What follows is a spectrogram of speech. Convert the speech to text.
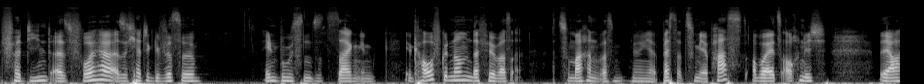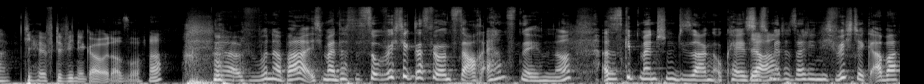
verdient als vorher. Also ich hätte gewisse Einbußen sozusagen in, in Kauf genommen, dafür was zu machen, was mir besser zu mir passt, aber jetzt auch nicht ja, die Hälfte weniger oder so, ne? Ja, wunderbar. Ich meine, das ist so wichtig, dass wir uns da auch ernst nehmen, ne? Also es gibt Menschen, die sagen, okay, es ja. ist mir tatsächlich nicht wichtig, aber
